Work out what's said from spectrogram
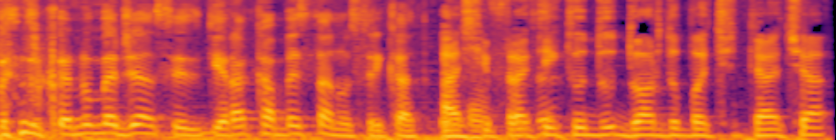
pentru că nu mergea să era ca bestanul stricat. A, și practic tu du- doar după ce, ce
